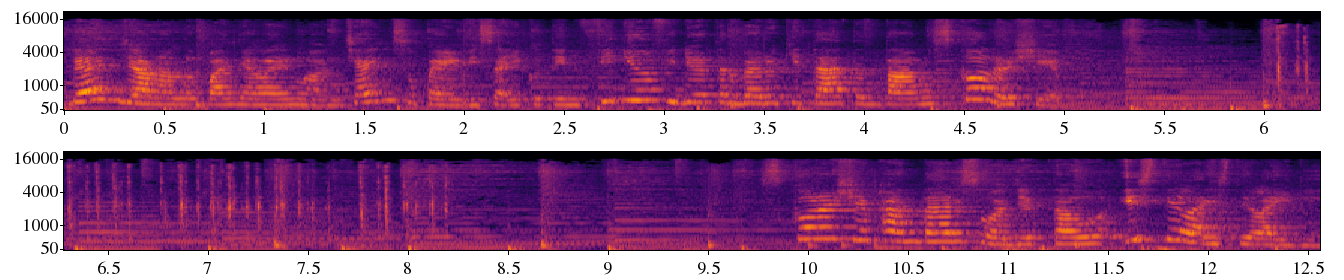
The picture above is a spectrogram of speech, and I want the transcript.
dan jangan lupa nyalain lonceng supaya bisa ikutin video-video terbaru kita tentang scholarship. Scholarship Hunters wajib tahu istilah-istilah ini.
